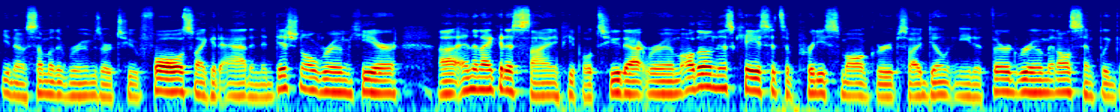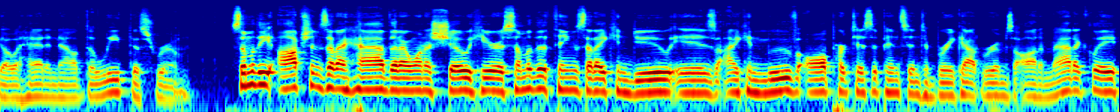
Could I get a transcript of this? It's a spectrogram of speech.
you know, some of the rooms are too full. So I could add an additional room here uh, and then I could assign people to that room. Although in this case, it's a pretty small group, so I don't need a third room and I'll simply go ahead and now delete this room. Some of the options that I have that I want to show here, some of the things that I can do is I can move all participants into breakout rooms automatically.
